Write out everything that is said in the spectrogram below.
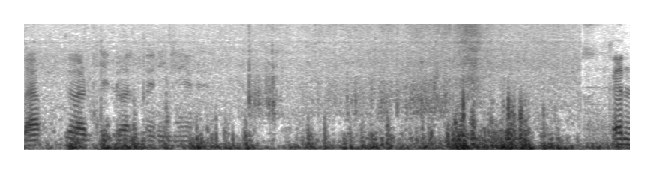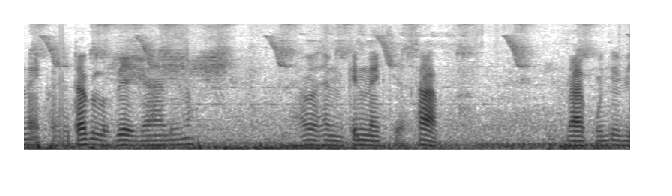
બાપ દોડતી ડોલ ભરીને કરી નાખ્યો ઢગલો બે ગાડીનો. હવે એમ કરી નાખ્યો સાફ. બાપ બધું બે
